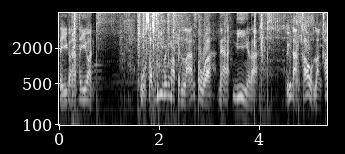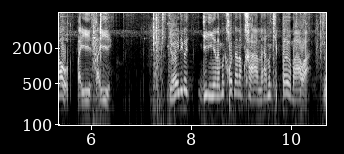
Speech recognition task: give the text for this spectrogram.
ตีก่อนนะตีก่อนโอ้ซอมบี้ม่งมาเป็นล้านตัวนะฮะนี่ไงล่ะเฮ้ยหลังเข้าหลังเข้าตีตีเยอะนี่ก็ยิงนะมันโคตรน่ารำคาญนะฮะมันคิปเปอร์มาว่ะโอ้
